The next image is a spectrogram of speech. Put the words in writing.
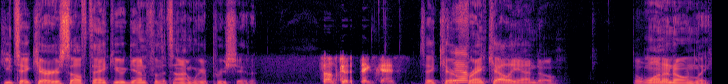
you take care of yourself. Thank you again for the time. We appreciate it. Sounds good. Thanks, guys. Take care, Yep. Frank Caliendo, the one and only.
